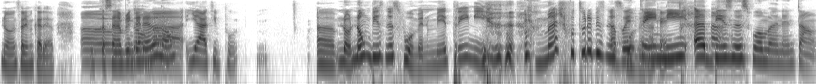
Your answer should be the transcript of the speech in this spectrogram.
não, não sei brincadeira. Não tá sendo brincadeira, não. mas, Yeah, tipo... uh, não, não businesswoman, me trainee. mas futura A businesswoman, ok? trainee, a businesswoman, então.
